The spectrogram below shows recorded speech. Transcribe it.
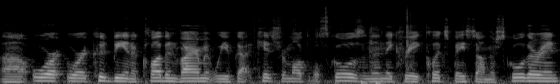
uh, or or it could be in a club environment where you've got kids from multiple schools and then they create cliques based on their school they're in.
